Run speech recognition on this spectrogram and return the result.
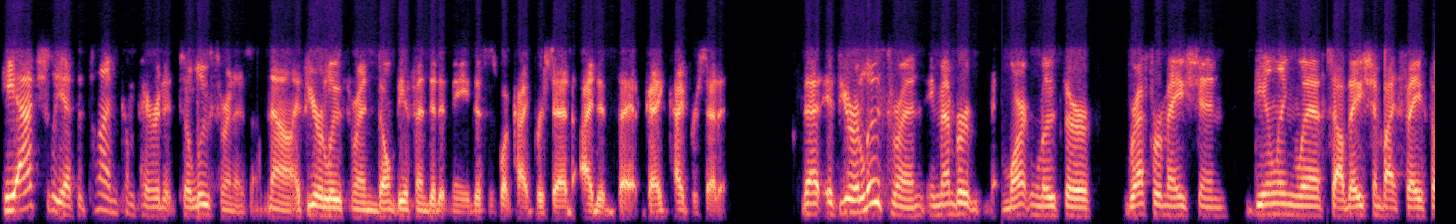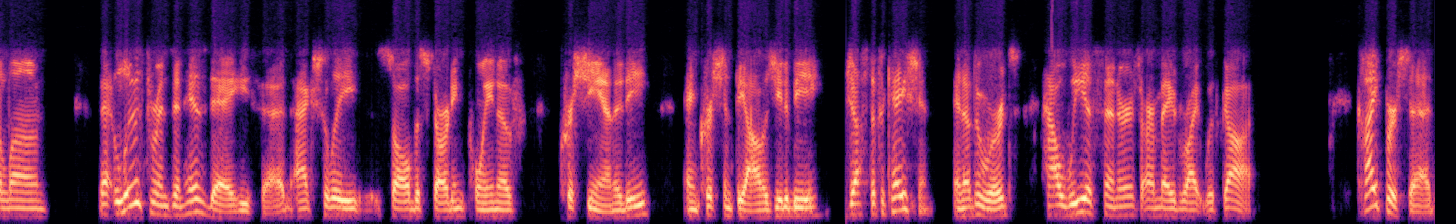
he actually at the time compared it to Lutheranism. Now, if you're Lutheran, don't be offended at me. This is what Kuyper said. I didn't say it. Okay. Kuyper said it. That if you're a Lutheran, remember Martin Luther, Reformation, dealing with salvation by faith alone, that Lutherans in his day, he said, actually saw the starting point of Christianity and Christian theology to be justification. In other words, how we as sinners are made right with God. Kuyper said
